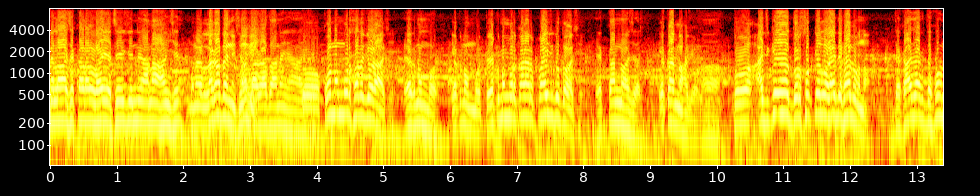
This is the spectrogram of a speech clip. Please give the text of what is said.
মেলা আছে কাড়া লড়াই আছে এই জন্য আনা হয়েছে। মানে লাগাতে নিছে লাগাতে লাগাতা নেই হ্যাঁ তো কোন নম্বর সাথে জোড়া আছে? এক নম্বর। এক নম্বর। তো এক নম্বর কাড়ার প্রাইস কত আছে? একান্ন হাজার। একান্ন হাজার। হ্যাঁ। তো আজকে দর্শককে লড়াই দেখাবে না দেখা যাক দেখুন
